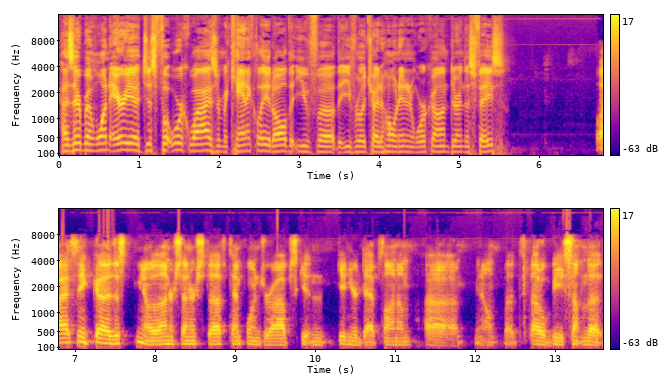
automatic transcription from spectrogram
Has there been one area, just footwork wise or mechanically at all, that you've uh, that you've really tried to hone in and work on during this phase? Well, I think uh, just you know the under center stuff, tempo and drops, getting getting your depth on them. Uh, you know that that'll be something that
